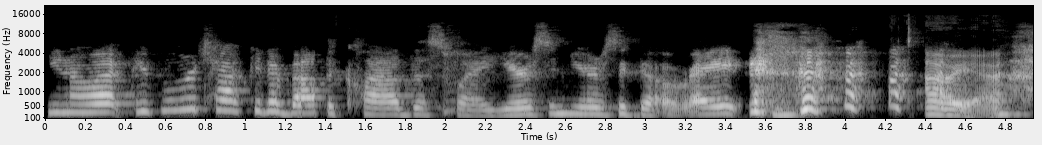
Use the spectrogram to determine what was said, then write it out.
you know what? People were talking about the cloud this way years and years ago, right? oh, yeah.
